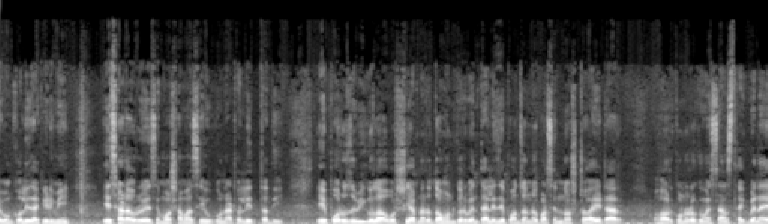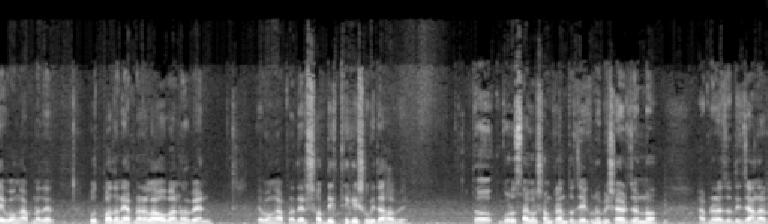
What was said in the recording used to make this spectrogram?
এবং কলিজা কৃমি এছাড়াও রয়েছে মশা মাছি উকুন আঠলি ইত্যাদি। এই পরজীবীগুলো অবশ্যই আপনারা দমন করবেন, তাহলে যে পঞ্চান্ন পার্সেন্ট নষ্ট হয়, এটার হওয়ার কোনো রকমের চান্স থাকবে না এবং আপনাদের উৎপাদনে আপনারা লাভবান হবেন এবং আপনাদের সব দিক থেকে সুবিধা হবে। তো গরু, ছাগল সংক্রান্ত যে কোনো বিষয়ের জন্য আপনারা যদি জানার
